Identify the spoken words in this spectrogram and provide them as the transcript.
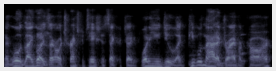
Like, well, like, oh, he's like, oh, transportation secretary. What do you do? Like, people know how to drive a car.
